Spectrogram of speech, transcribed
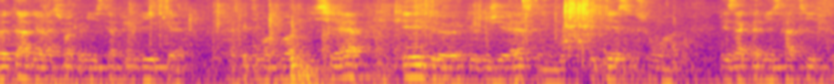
notable des relations avec le ministère public, respectivement le pouvoir judiciaire, et de, l'IGS. Comme vous l'expliquez, ce sont des actes administratifs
